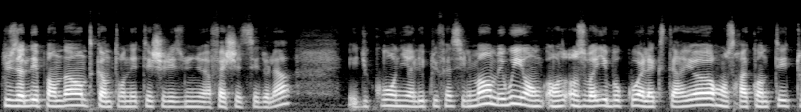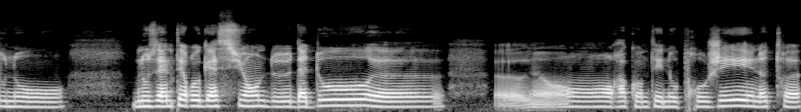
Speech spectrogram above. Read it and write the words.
plus indépendante quand on était chez les unes, enfin chez ces deux-là. Et du coup, on y allait plus facilement. Mais oui, on, se voyait beaucoup à l'extérieur, on se racontait tous nos, nos interrogations d'ados, euh, euh, on racontait nos projets, notre,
